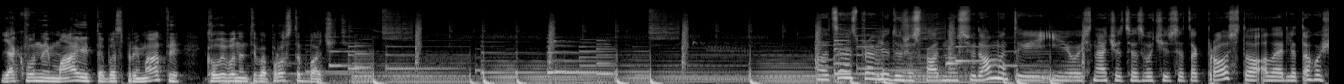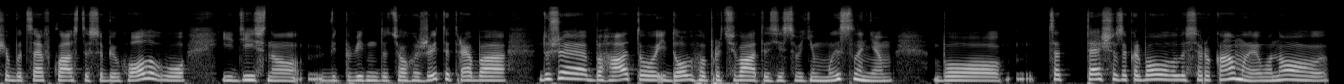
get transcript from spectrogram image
як вони мають тебе сприймати, коли вони тебе просто бачать. Це насправді дуже складно усвідомити, і ось, наче це звучить все так просто, але для того, щоб це вкласти собі в голову і дійсно відповідно до цього жити, треба дуже багато і довго працювати зі своїм мисленням, бо це те, що закарбовувалося роками, воно.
